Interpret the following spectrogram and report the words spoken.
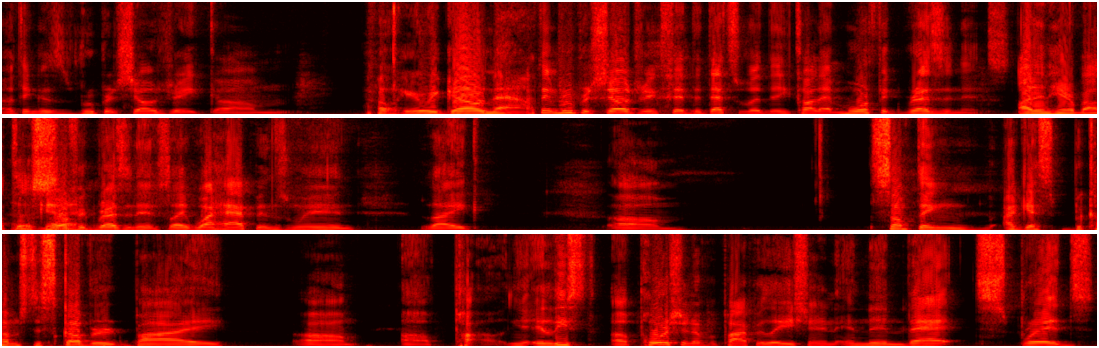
I think it's Rupert Sheldrake. Um, oh, here we go now. I think Rupert Sheldrake said that that's what they call that morphic resonance. I didn't hear about this. Okay. Morphic resonance, like what happens when, like, um, something I guess becomes discovered by, um, a po- at least a portion of a population, and then that spreads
